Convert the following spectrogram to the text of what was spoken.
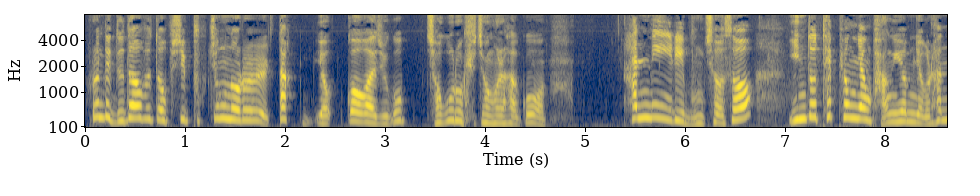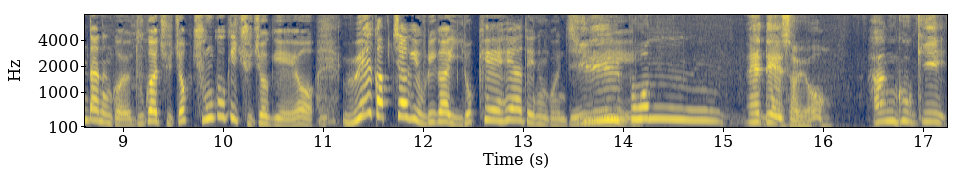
그런데 느닷없이 북중로를 딱 엮어가지고 적으로 규정을 하고 한미일이 뭉쳐서 인도 태평양 방위 협력을 한다는 거예요. 누가 주적? 중국이 주적이에요. 왜 갑자기 우리가 이렇게 해야 되는 건지. 일본에 대해서요. 한국이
